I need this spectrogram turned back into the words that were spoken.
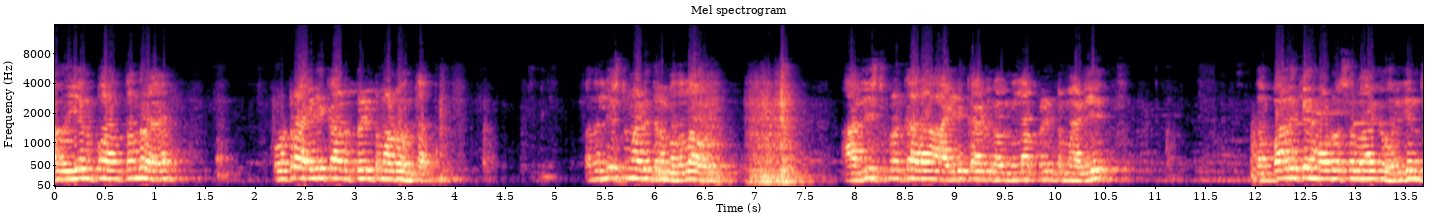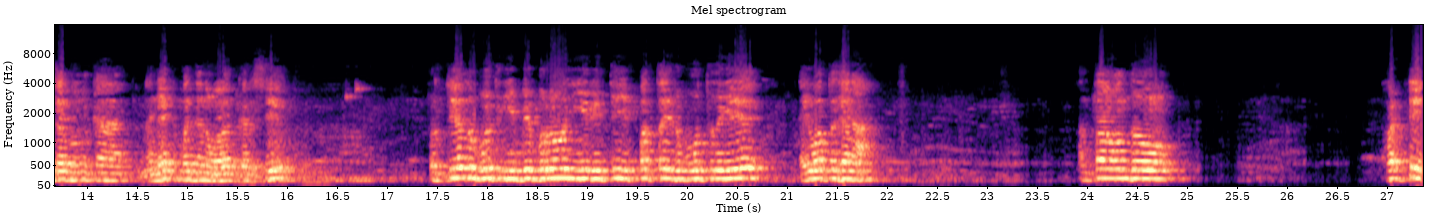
ಅದು ಏನಪ್ಪ ಅಂತಂದ್ರೆ voter I D card print ಮಾಡುವಂತ ಅದು ಲಿಸ್ಟ್ ಮಾಡಿದ್ರೆ ಮೊದಲ ಅವರು. ಆ ಲಿಸ್ಟ್ ಪ್ರಕಾರ ಐ ಡಿ ಕಾರ್ಡ್ಗಳನ್ನೆಲ್ಲ ಪ್ರಿಂಟ್ ಮಾಡಿ ದಬ್ಬಾಳಿಕೆ ಮಾಡುವ ಸಲುವಾಗಿ ಹೊರಗಿನ ಜನರನ್ನ ಅನೇಕ ಮಂದಿನ ಒಳಗೆ ಕರೆಸಿ ಪ್ರತಿಯೊಂದು ಬೂತ್ಗೆ ಇಬ್ಬಿಬ್ಬರು ಈ ರೀತಿ ಇಪ್ಪತ್ತೈದು ಬೂತ್ಗೆ ಐವತ್ತು ಜನ. ಅಂತ ಒಂದು ಹೊಟ್ಟಿ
